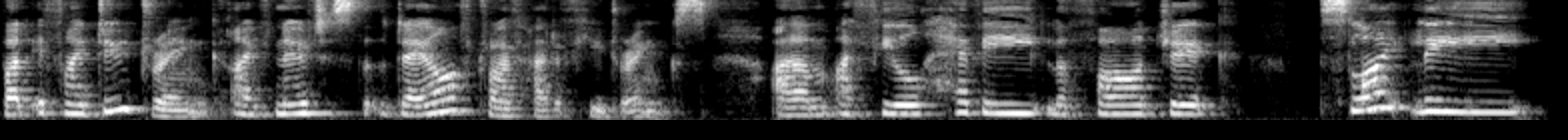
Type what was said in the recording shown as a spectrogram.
but if I do drink, I've noticed that the day after I've had a few drinks, um, I feel heavy, lethargic, slightly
